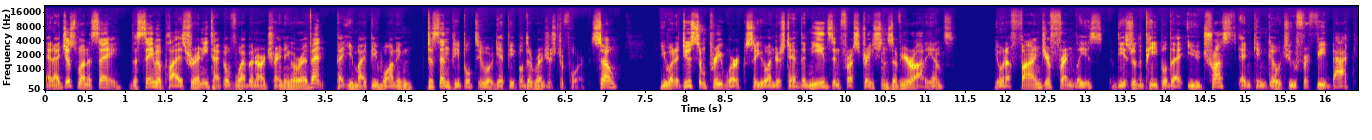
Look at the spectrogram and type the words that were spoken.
And I just want to say the same applies for any type of webinar, training, or event that you might be wanting to send people to or get people to register for. So, you want to do some pre work so you understand the needs and frustrations of your audience. You want to find your friendlies. These are the people that you trust and can go to for feedback.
